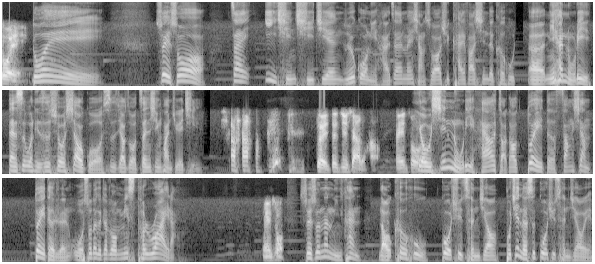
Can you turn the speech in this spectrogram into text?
对对，所以说在疫情期间，如果你还在那边想说要去开发新的客户，呃，你很努力，但是问题是说效果是叫做真心换绝情。对，这句下的好，没错，有心努力还要找到对的方向。对的人，我说那个叫做 Mr. Right 啦，没错。所以说，那你看老客户过去成交，不见得是过去成交，诶，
